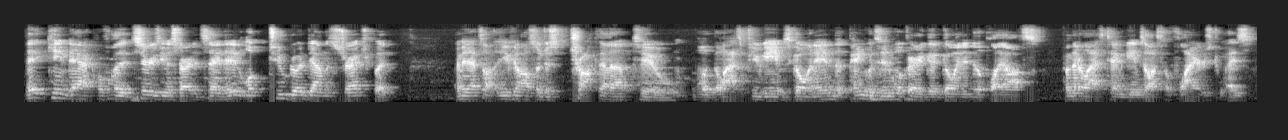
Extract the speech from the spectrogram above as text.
They came back before the series even started, saying they didn't look too good down the stretch, but I mean that's all. You can also just chalk that up to the, the last few games going in. The Penguins didn't look very good going into the playoffs. From their last ten games, lost the Flyers twice,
